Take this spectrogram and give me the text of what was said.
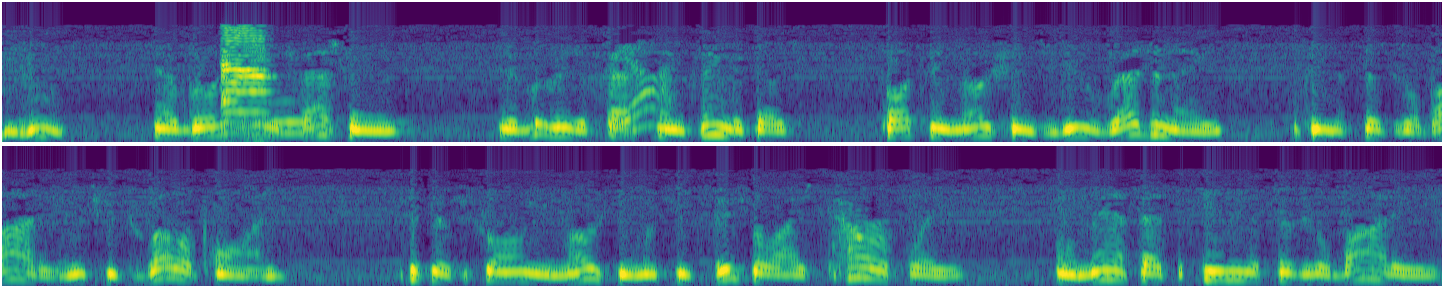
Mm-hmm. Yeah, really, Um, really fascinating. It really is a fascinating Yeah. thing because thoughts and emotions do resonate within the physical body, and which you dwell upon, particular strong emotion, which you visualize powerfully, will manifest in the physical body,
